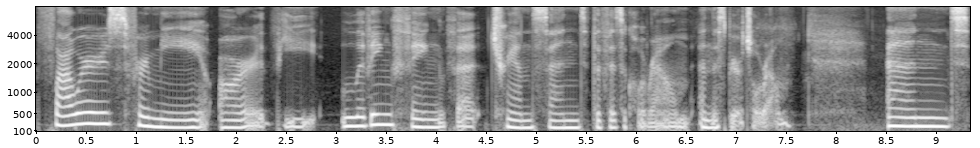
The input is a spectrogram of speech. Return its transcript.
flowers for me are the living thing that transcend the physical realm and the spiritual realm. And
